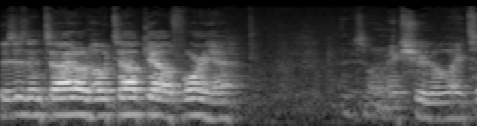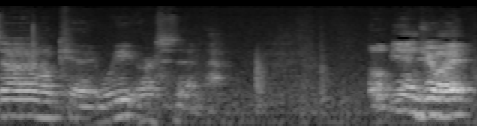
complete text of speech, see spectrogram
This is entitled Hotel California. I just want to make sure the light's on. Okay, we are set. Hope you enjoy it.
